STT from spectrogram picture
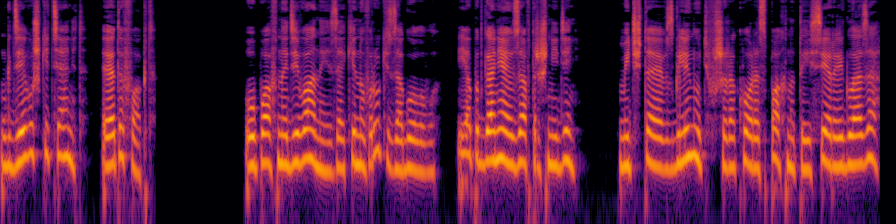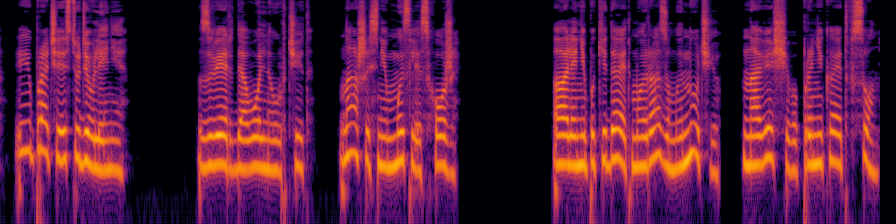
К девушке тянет, это факт. Упав на диван и закинув руки за голову, я подгоняю завтрашний день, мечтая взглянуть в широко распахнутые серые глаза и прочесть удивление. Зверь довольно урчит, наши с ним мысли схожи. Аля не покидает мой разум и ночью, навязчиво проникает в сон.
